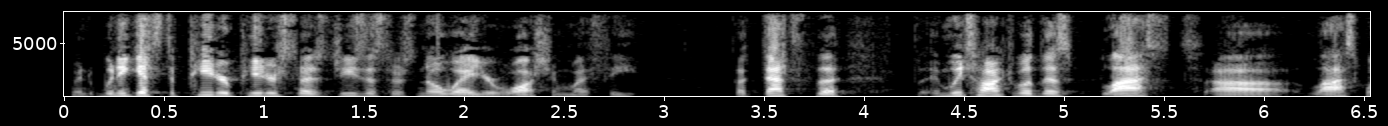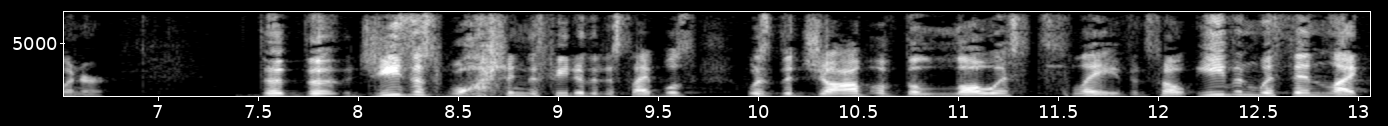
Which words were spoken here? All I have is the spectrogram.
When, when he gets to Peter, Peter says, Jesus, there's no way you're washing my feet. But that's the, and we talked about this last, uh, last winter the, the, Jesus washing the feet of the disciples was the job of the lowest slave. And so, even within like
